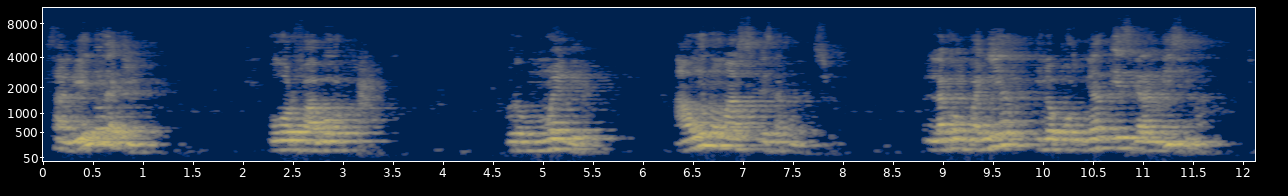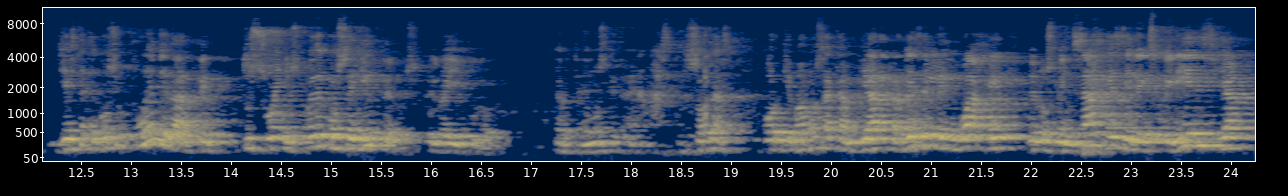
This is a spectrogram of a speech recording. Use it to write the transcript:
Saliendo de aquí, por favor, promueve a uno más esta convención. La compañía y la oportunidad es grandísima y este negocio puede darte tus sueños, puede conseguirte el vehículo pero tenemos que traer a más personas porque vamos a cambiar a través del lenguaje, de los mensajes, de la experiencia,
